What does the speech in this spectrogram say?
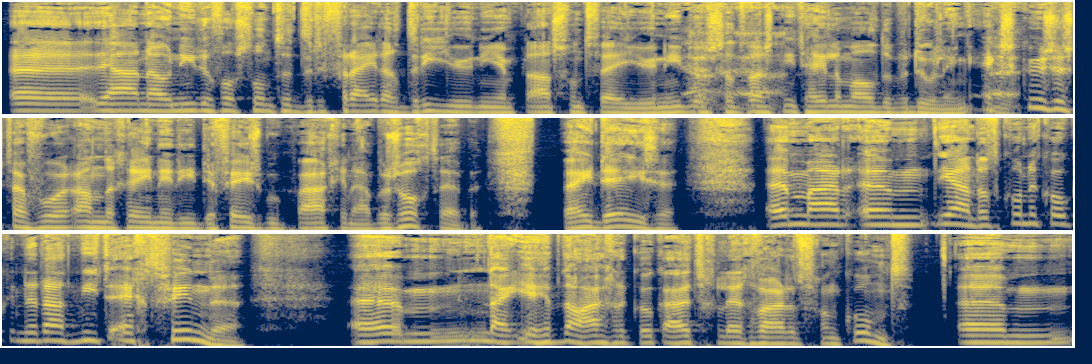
Eh, ja, nou in ieder geval stond het vrijdag 3 juni in plaats van 2 juni. Ja, dus dat ja. was niet helemaal de bedoeling. Excuses daarvoor aan degene die de Facebookpagina bezocht hebben. Bij deze. Eh, maar ehm, ja, dat kon ik ook inderdaad niet echt vinden. Ehm, nou, je hebt nou eigenlijk ook uitgelegd waar het van komt. Ehm,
